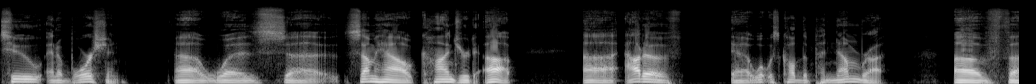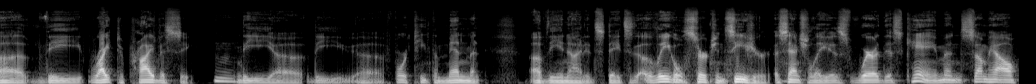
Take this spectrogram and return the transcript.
to an abortion uh, was uh, somehow conjured up uh, out of what was called the penumbra of uh, the right to privacy, the uh, the uh, Fourteenth Amendment of the United States. A legal search and seizure essentially is where this came, and somehow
